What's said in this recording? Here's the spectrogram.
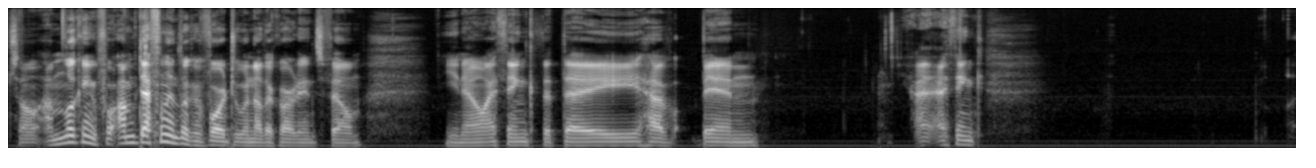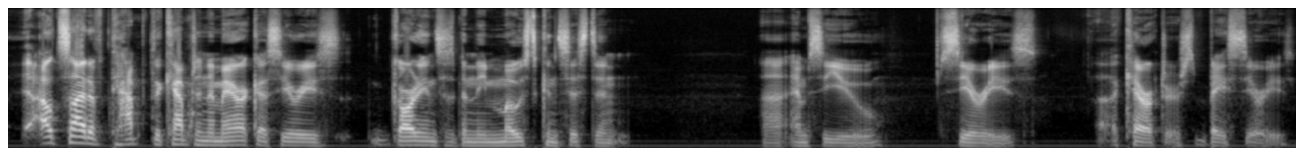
So I'm looking for I'm definitely looking forward to another Guardians film. You know, I think that they have been I, I think outside of Cap- the Captain America series, Guardians has been the most consistent uh, MCU series, uh, characters based series.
